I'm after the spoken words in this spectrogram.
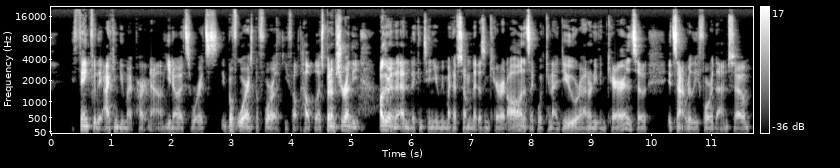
thankfully I can do my part now. You know, it's where it's before as before, like you felt helpless. But I'm sure on the other end of the continuum, you might have someone that doesn't care at all. And it's like, what can I do? Or I don't even care. And so it's not really for them. So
